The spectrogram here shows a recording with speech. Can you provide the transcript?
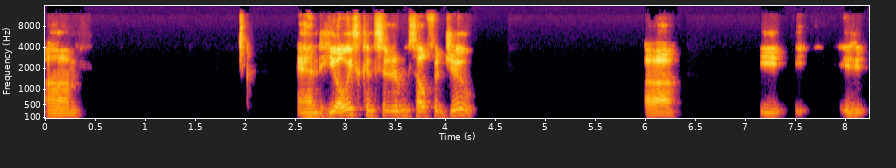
Um, and he always considered himself a Jew. Uh, he, he,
